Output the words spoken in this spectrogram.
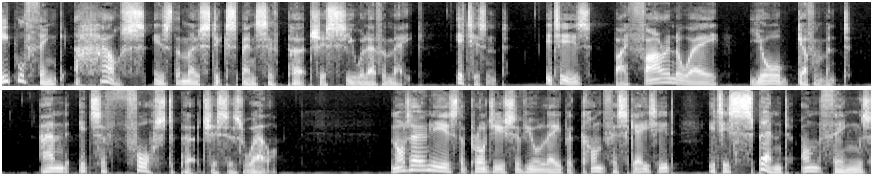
People think a house is the most expensive purchase you will ever make. It isn't. It is, by far and away, your government. And it's a forced purchase as well. Not only is the produce of your labour confiscated, it is spent on things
